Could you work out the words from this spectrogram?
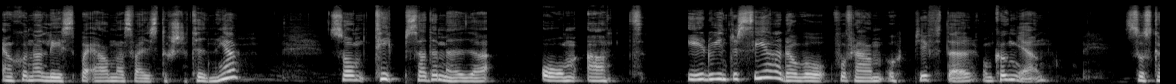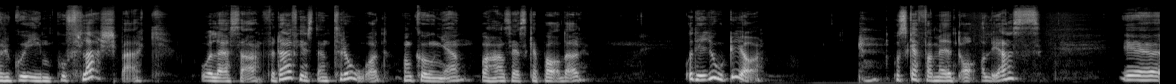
en journalist på en av Sveriges största tidningar som tipsade mig om att är du intresserad av att få fram uppgifter om kungen så ska du gå in på Flashback och läsa, för där finns det en tråd om kungen och hans eskapader. Och det gjorde jag. Och skaffade mig ett alias. Eh,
